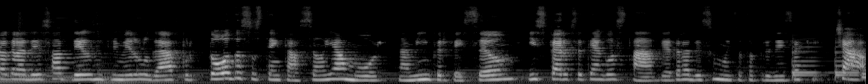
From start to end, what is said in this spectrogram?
Eu agradeço a Deus em primeiro lugar por toda a sustentação e amor na minha imperfeição e espero que você tenha gostado e agradeço muito a tua presença aqui. Tchau!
